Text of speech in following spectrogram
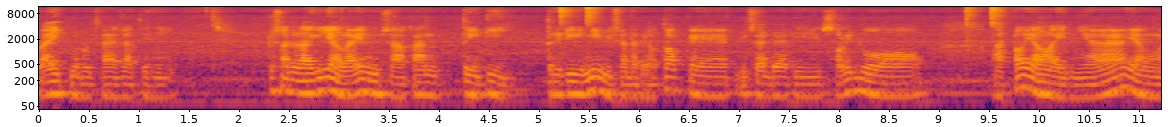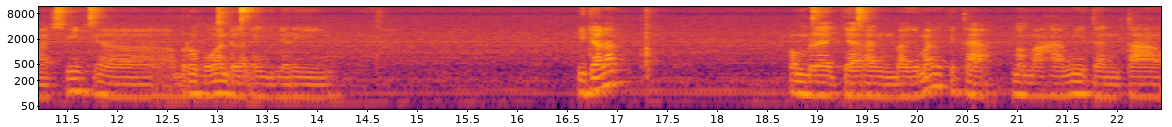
baik menurut saya saat ini terus ada lagi yang lain misalkan 3D 3D ini bisa dari AutoCAD bisa dari SolidWorks atau yang lainnya yang masih e, berhubungan dengan engineering. Di dalam pembelajaran bagaimana kita memahami tentang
